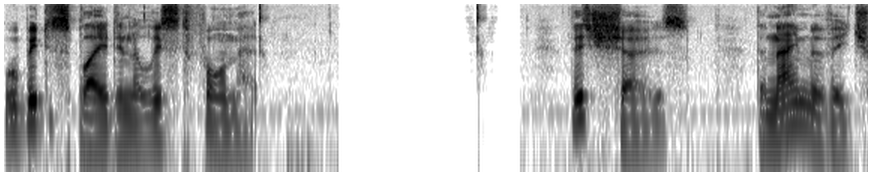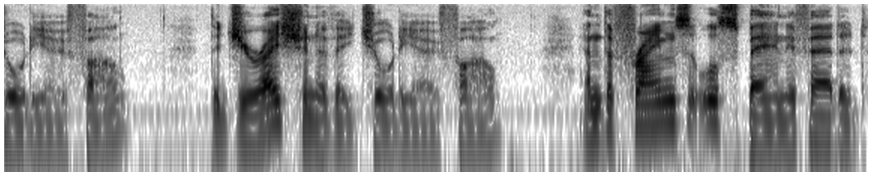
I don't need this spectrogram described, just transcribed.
will be displayed in a list format. This shows the name of each audio file, the duration of each audio file, and the frames it will span if added.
